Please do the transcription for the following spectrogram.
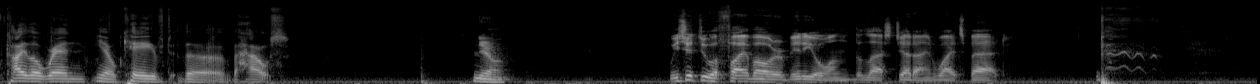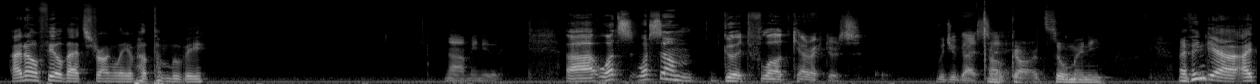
Kylo Ren, you know, caved the the house. Yeah. We should do a five-hour video on the Last Jedi and why it's bad. I don't feel that strongly about the movie. Nah, me neither. Uh, what's what's some good flawed characters? Would you guys say? Oh God, so many. I think Yeah, I'd,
